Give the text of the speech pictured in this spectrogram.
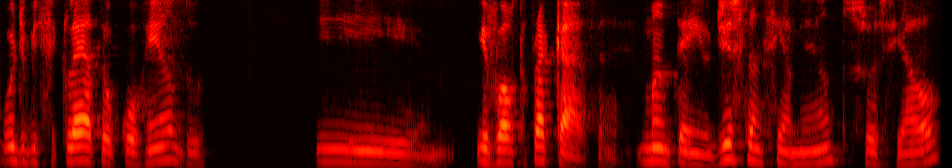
ou de bicicleta ou correndo, e, e volto para casa. Mantenho distanciamento social,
